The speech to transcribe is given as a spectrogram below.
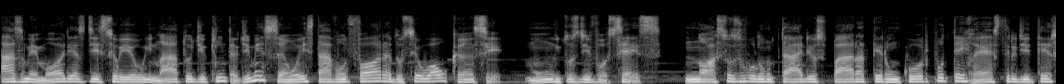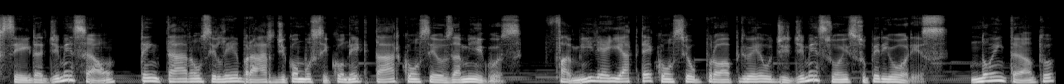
as memórias de seu eu inato de quinta dimensão estavam fora do seu alcance. Muitos de vocês, nossos voluntários para ter um corpo terrestre de terceira dimensão, tentaram se lembrar de como se conectar com seus amigos, família e até com seu próprio eu de dimensões superiores. No entanto,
